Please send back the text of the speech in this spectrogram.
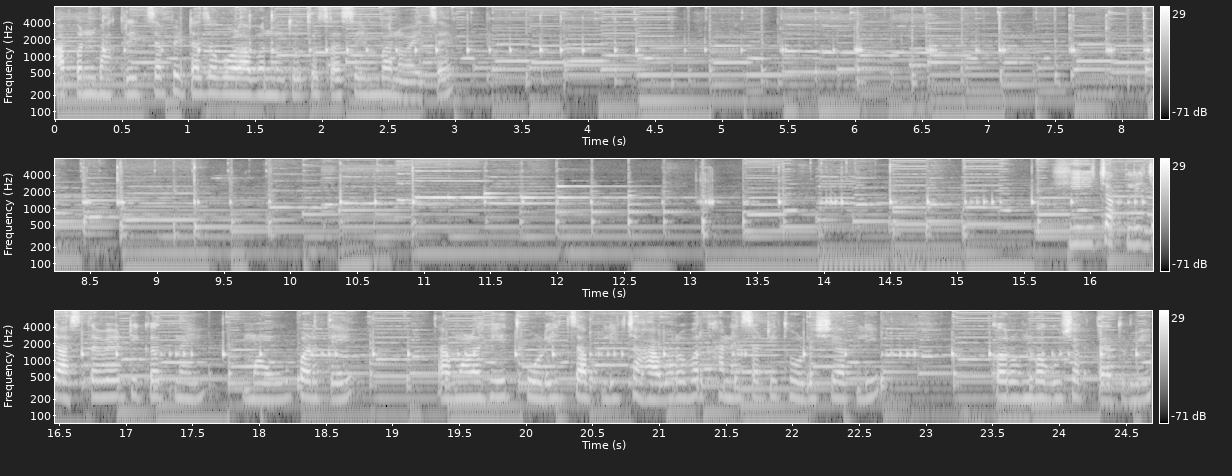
आपण भाकरीचा पिठाचा गोळा बनवतो तसा सेम बनवायचा आहे ही चकली जास्त वेळ टिकत नाही मऊ पडते. त्यामुळं हे थोडीच आपली चहाबरोबर खाण्यासाठी थोडीशी आपली करून बघू शकताय तुम्ही.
